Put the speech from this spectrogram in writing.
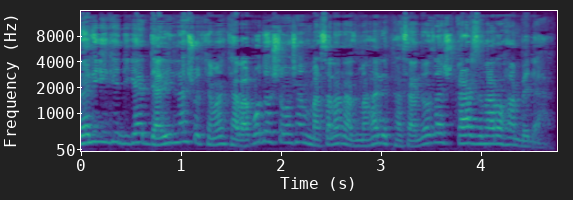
ولی اینکه دیگر دلیل نشد که من توقع داشته باشم مثلا از محل پسندازش قرض مرا هم بدهد.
